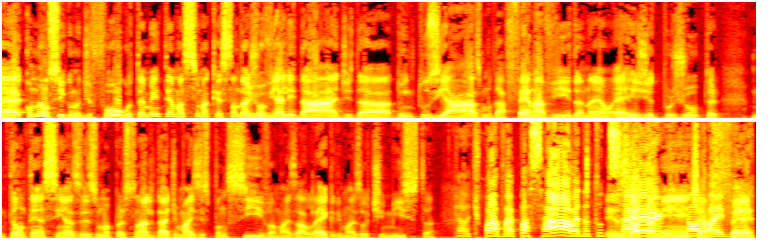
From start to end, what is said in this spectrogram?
é, como é um signo de fogo, também tem assim, uma questão da jovialidade, da, do entusiasmo, da fé na vida, né? É regido por Júpiter. Então tem, assim, às vezes uma personalidade mais expansiva, mais alegre, mais otimista. Tipo, ah, vai passar, vai dar tudo Exatamente, certo. Exatamente, a fé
